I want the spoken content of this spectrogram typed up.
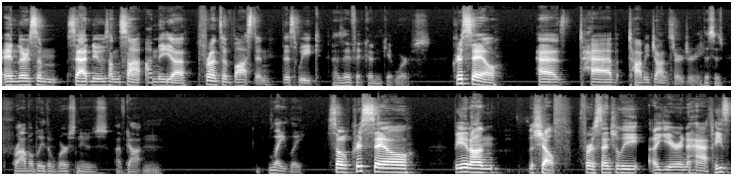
and there's some sad news on the so- on the uh, front of Boston this week. as if it couldn't get worse. Chris Sale has to have Tommy John surgery. This is probably the worst news I've gotten lately. So Chris Sale being on the shelf for essentially a year and a half. He's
